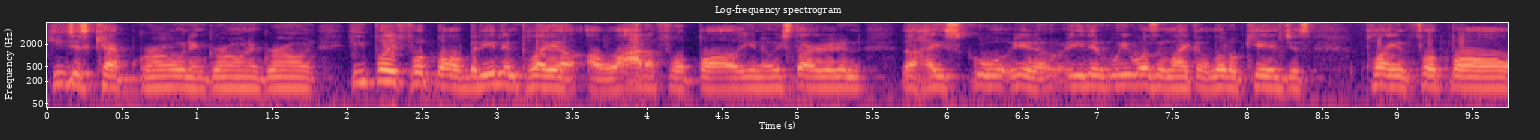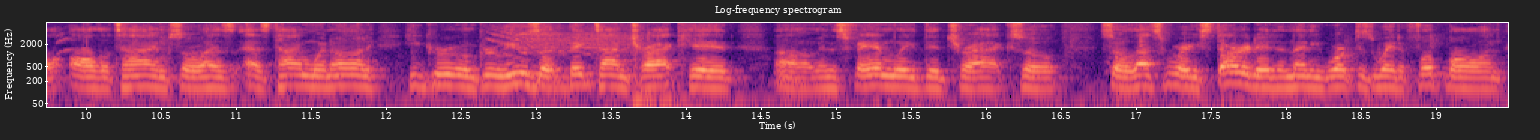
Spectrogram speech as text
he just kept growing and growing and growing. He played football, but he didn't play a, a lot of football. You know, he started in the high school. You know, he didn't. He wasn't like a little kid just playing football all the time. So as as time went on, he grew and grew. He was a big time track kid, um, and his family did track. So so that's where he started, and then he worked his way to football. And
